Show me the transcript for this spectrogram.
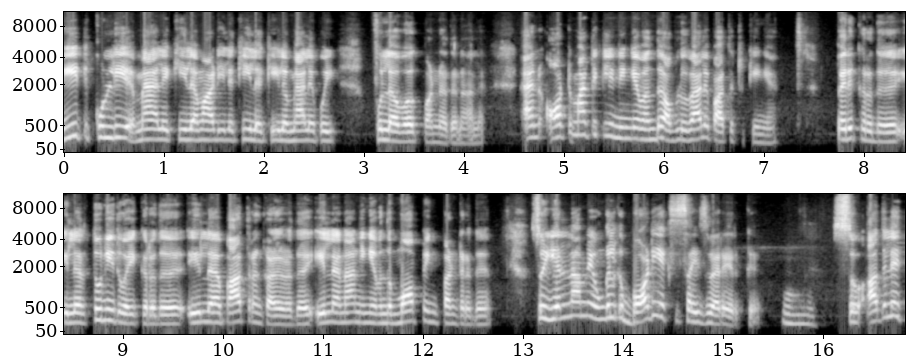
வீட்டுக்குள்ளேயே மேலே கீழே மாடியில கீழே கீழே மேலே போய் ஃபுல்லா ஒர்க் பண்ணதுனால. அண்ட் ஆட்டோமேட்டிக்லி நீங்க வந்து அவ்வளவு வேலை பார்த்துட்டு இருக்கீங்க. பெருக்கிறது இல்ல துணி துவைக்கிறது இல்ல பாத்திரம் கழுவுறது இல்லைன்னா நீங்க வந்து மாப்பிங் பண்றது. ஸோ எல்லாமே உங்களுக்கு பாடி எக்ஸசைஸ் வேற இருக்கு. ஸோ அதில்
